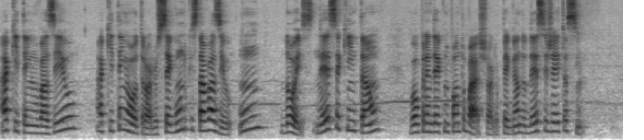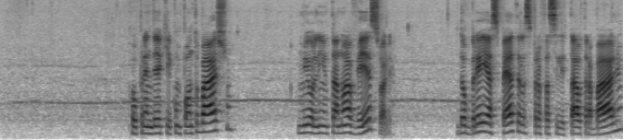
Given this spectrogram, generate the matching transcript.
Aqui tem um vazio, aqui tem outro, olha, o segundo que está vazio. Um, dois. Nesse aqui, então, vou prender com ponto baixo, olha, pegando desse jeito assim. Vou prender aqui com ponto baixo. O miolinho está no avesso, olha. Dobrei as pétalas para facilitar o trabalho.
